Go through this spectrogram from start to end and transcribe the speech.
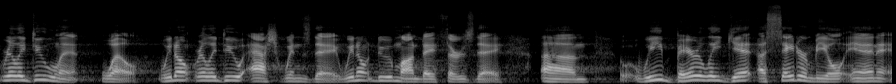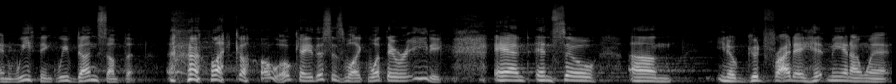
really do Lent well. We don't really do Ash Wednesday. We don't do Maundy, Thursday. Um, we barely get a Seder meal in, and we think we've done something. like, oh, okay, this is like what they were eating. And, and so, um, you know, Good Friday hit me, and I went,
